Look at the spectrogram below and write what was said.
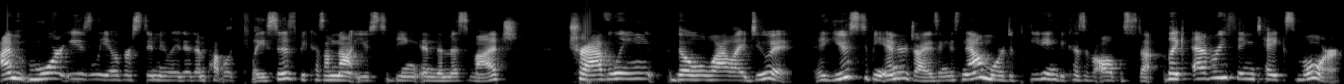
I'm more easily overstimulated in public places because I'm not used to being in them as much. Traveling, though, while I do it, it used to be energizing, is now more depleting because of all the stuff. Like, everything takes more.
